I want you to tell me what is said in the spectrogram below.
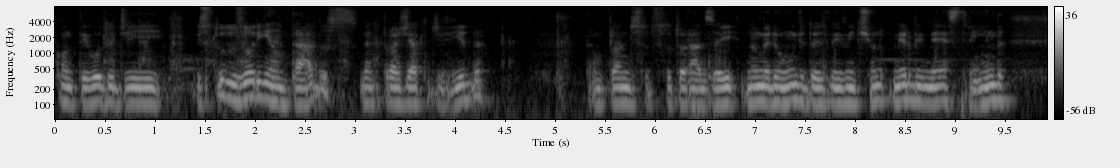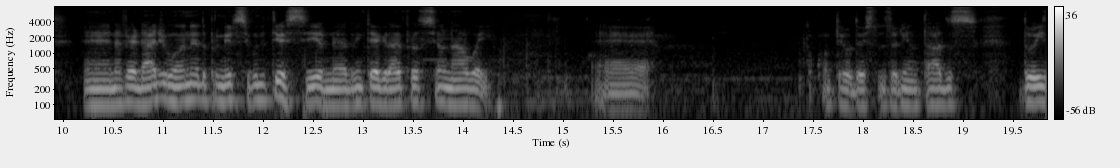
conteúdo de estudos orientados, né, do projeto de vida. Então, plano de estudos tutorados aí, número 1 de 2021, no primeiro bimestre ainda. É, na verdade, o ano é do primeiro, segundo e terceiro, né, do integral e profissional aí. É, o conteúdo de estudos orientados do e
